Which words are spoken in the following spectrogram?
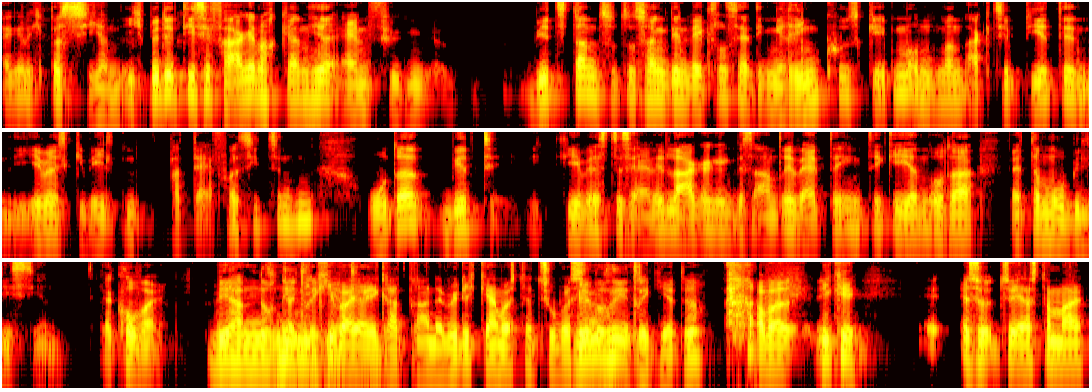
eigentlich passieren? Ich würde diese Frage noch gern hier einfügen. Wird es dann sozusagen den wechselseitigen Ringkuss geben und man akzeptiert den jeweils gewählten Parteivorsitzenden? Oder wird jeweils das eine Lager gegen das andere weiter integrieren oder weiter mobilisieren? Herr Kowal. Wir haben noch nie der Niki war ja eh gerade dran, da würde ich gerne was dazu was Wir haben noch nie intrigiert, ja? Aber Niki, also zuerst einmal,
